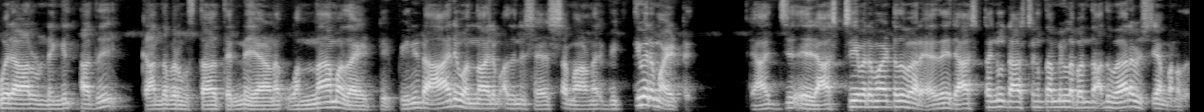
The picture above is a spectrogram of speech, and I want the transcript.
ഒരാളുണ്ടെങ്കിൽ അത് കാന്തപുരം ഉസ്താദ് തന്നെയാണ് ഒന്നാമതായിട്ട്. പിന്നീട് ആര് വന്നാലും അതിന് ശേഷമാണ് വ്യക്തിപരമായിട്ട് രാജ്യ രാഷ്ട്രീയപരമായിട്ടത് വേറെ അതായത് രാഷ്ട്രങ്ങൾ രാഷ്ട്രങ്ങൾ തമ്മിലുള്ള ബന്ധം അത് വേറെ വിഷയം പറഞ്ഞത്.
